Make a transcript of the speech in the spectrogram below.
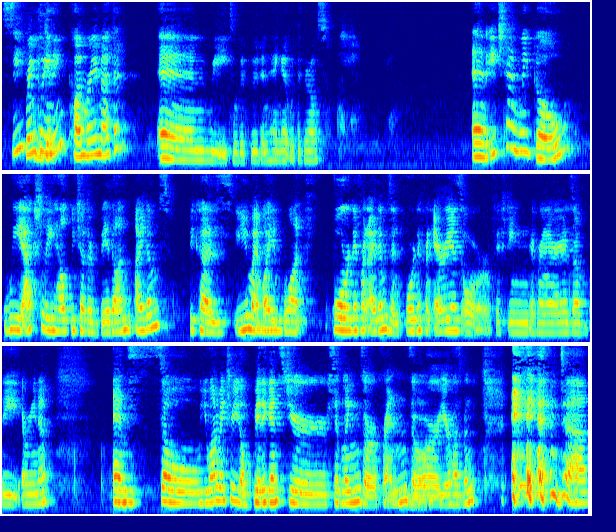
See? spring You get- cleaning, KonMari method, and we eat some good food and hang out with the girls. And each time we go, we actually help each other bid on items because you might might Mm. want four different items in four different areas or 15 different areas of the arena. And Mm. so you want to make sure you don't bid against your siblings or friends Yeah. or your husband and uh,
